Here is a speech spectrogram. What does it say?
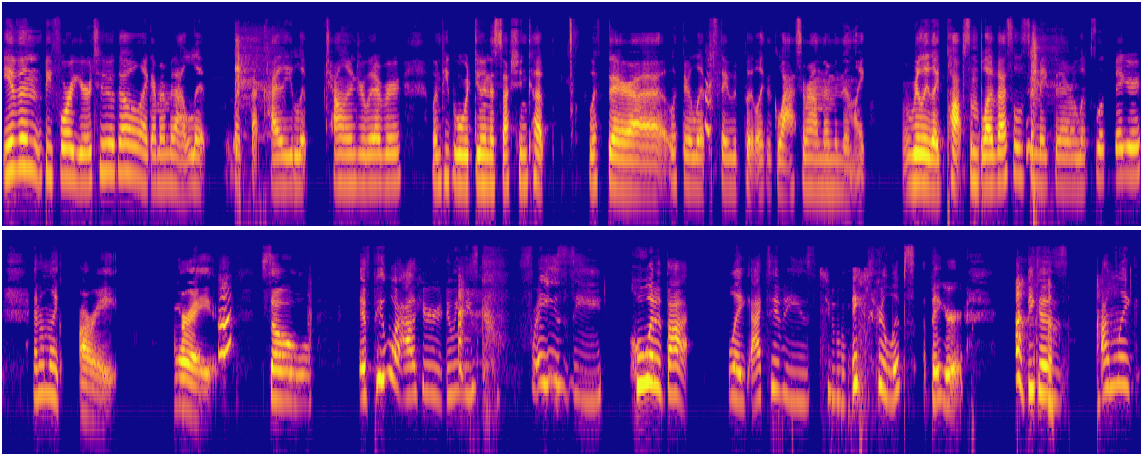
even before a year or two ago, like I remember that lip, like that Kylie lip challenge or whatever, when people were doing a suction cup with their uh with their lips, they would put like a glass around them and then like really like pop some blood vessels to make their lips look bigger. And I'm like, all right, all right. So if people are out here doing these crazy, who would have thought like activities to make their lips bigger? Because I'm like,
